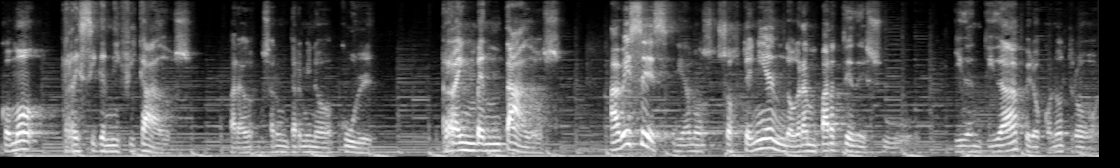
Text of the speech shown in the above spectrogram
como resignificados, para usar un término cool, reinventados a veces, digamos, sosteniendo gran parte de su identidad, pero con otro,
